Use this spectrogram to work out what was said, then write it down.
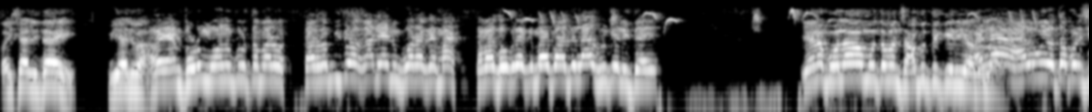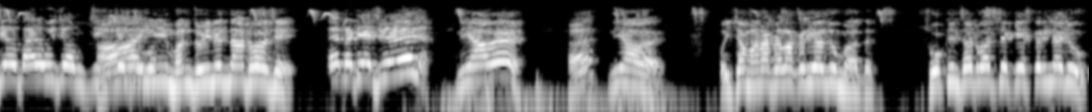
પૈસા લીધા એ વ્યાજવા. હવે એમ થોડું મોનું પૂર તમારો તારો તો બીજો ખાલી એનું ઉપર કે તમારા છોકરા કે મારા પાસે લાખ રૂપિયા લીધા એ. એને બોલાવો હું તમને સાબુત કરી આલું એટલે લાવો. હાલ હું હતો પણ શેર બાર છું ચી- હા ઈ મન જોઈને જ નાઠો છે. એ બેટી અશ્વિન નહીં આવે. હા? નહીં આવે. પૈસા મારા પેલા કરી આવજો. શોખીન શર્ટ વાત છે કેસ કરી નાખજો.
